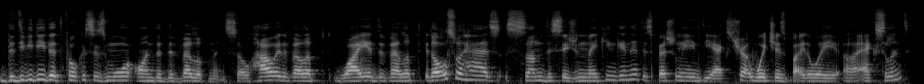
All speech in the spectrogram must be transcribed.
the DVD that focuses more on the development. So how it developed, why it developed. It also has some decision making in it, especially in the extra, which is, by the way, uh, excellent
